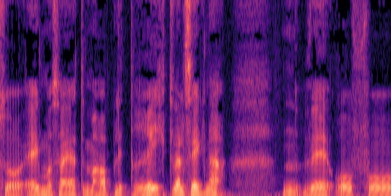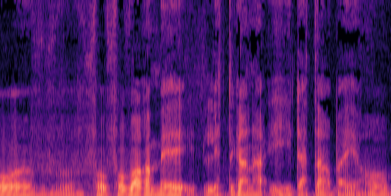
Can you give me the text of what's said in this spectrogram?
så, jeg må si at vi har blitt rikt velsigna ved å få, få, få, være med litt i dette arbeidet. Og,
